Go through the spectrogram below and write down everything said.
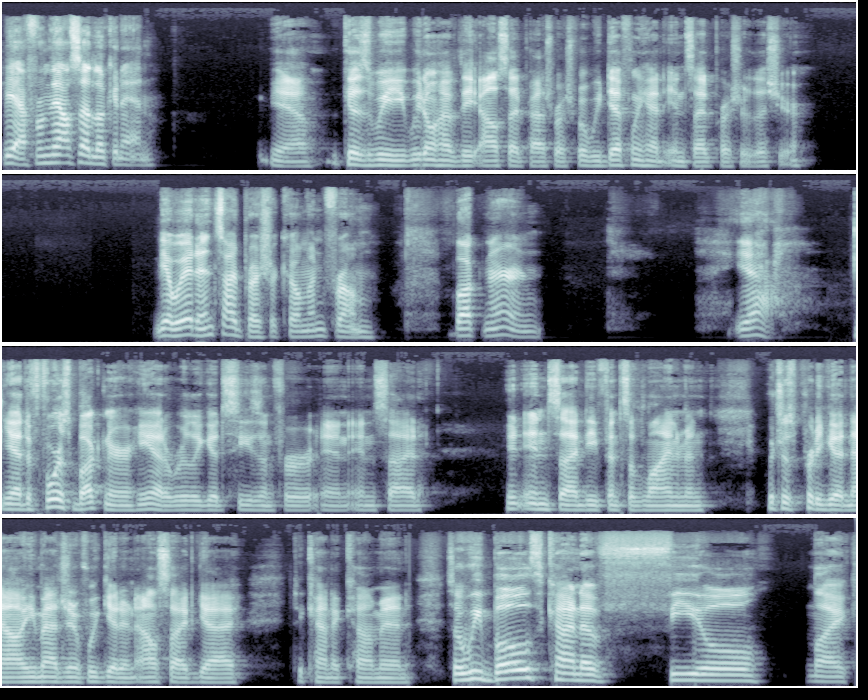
Yeah, from the outside looking in. Yeah, because we we don't have the outside pass rush, but we definitely had inside pressure this year. Yeah, we had inside pressure coming from Buckner, and yeah, yeah, DeForest Buckner, he had a really good season for an inside, an inside defensive lineman, which was pretty good. Now, you imagine if we get an outside guy to kind of come in. So we both kind of feel like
